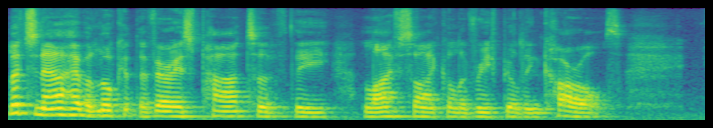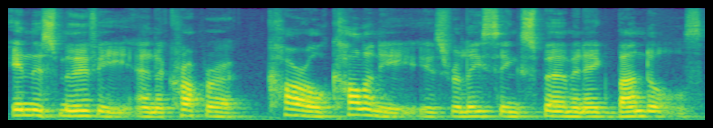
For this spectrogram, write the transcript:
Let's now have a look at the various parts of the life cycle of reef-building corals. In this movie, an Acropora coral colony is releasing sperm and egg bundles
